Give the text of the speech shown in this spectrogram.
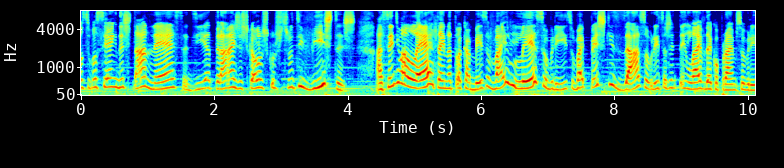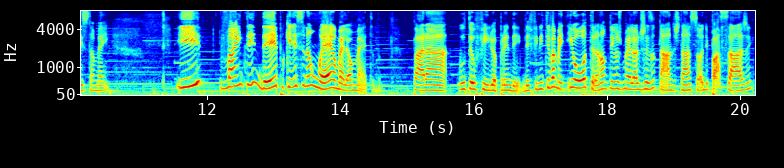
Então, se você ainda está nessa de ir atrás de escolas construtivistas, acende um alerta aí na tua cabeça, vai ler sobre isso, vai pesquisar sobre isso. A gente tem live da EcoPrime sobre isso também. E vai entender, porque esse não é o melhor método para o teu filho aprender, definitivamente. E outra, não tem os melhores resultados, tá? Só de passagem.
